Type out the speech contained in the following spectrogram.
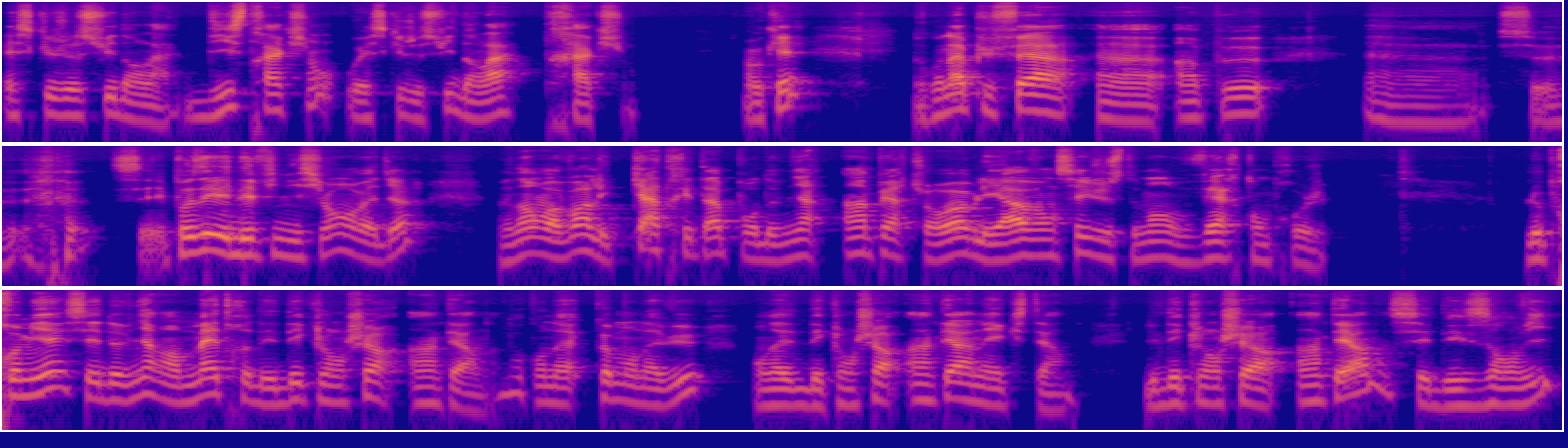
Est-ce que je suis dans la distraction ou est-ce que je suis dans la traction? Ok? Donc on a pu faire euh, un peu euh, poser les définitions, on va dire. Maintenant, on va voir les quatre étapes pour devenir imperturbable et avancer justement vers ton projet. Le premier, c'est devenir un maître des déclencheurs internes. Donc, comme on a vu, on a des déclencheurs internes et externes. Les déclencheurs internes, c'est des envies,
